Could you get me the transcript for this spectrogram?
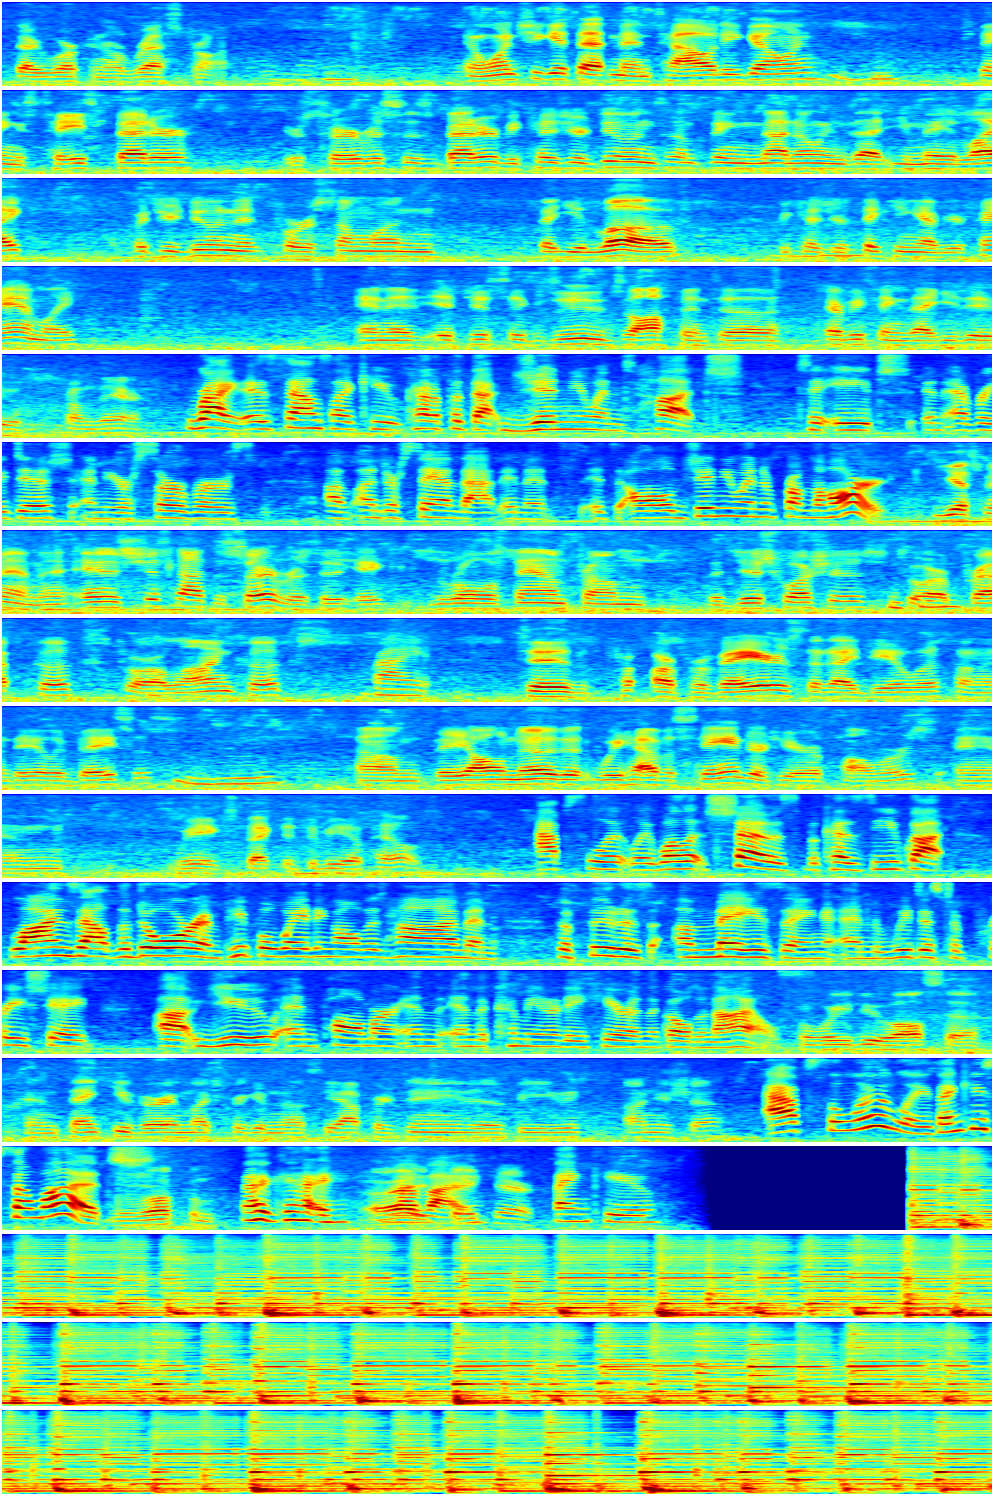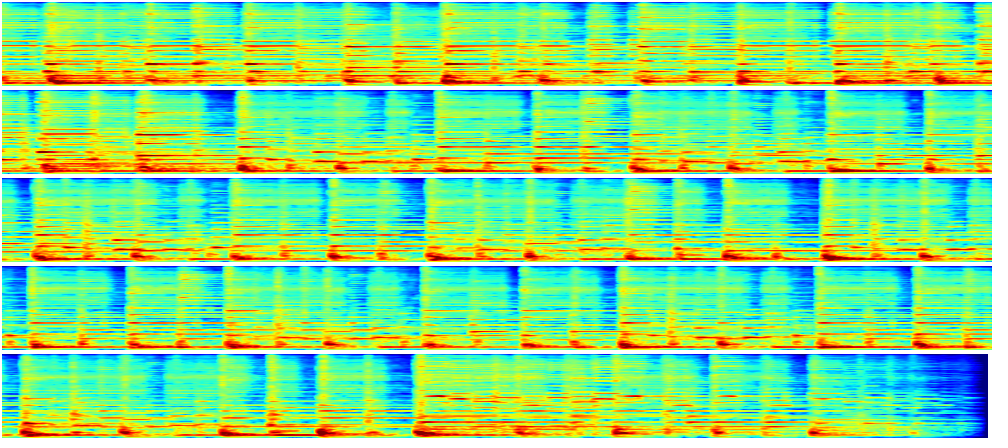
they work in a restaurant. And once you get that mentality going, things taste better, your service is better because you're doing something not only that you may like, but you're doing it for someone that you love because you're thinking of your family. And it, it just exudes off into everything that you do from there. Right. It sounds like you kind of put that genuine touch to each and every dish, and your servers um, understand that, and it's it's all genuine and from the heart. Yes, ma'am. And it's just not the servers. It, it rolls down from the dishwashers to our prep cooks to our line cooks Right. to the, our purveyors that I deal with on a daily basis. Um, they all know that we have a standard here at Palmer's and we expect it to be upheld. Absolutely. Well, it shows because you've got lines out the door and people waiting all the time, and the food is amazing. And we just appreciate uh, you and Palmer in, in the community here in the Golden Isles. Well, we do also. And thank you very much for giving us the opportunity to be on your show. Absolutely. Thank you so much. You're welcome. Okay. All right, Bye bye. take care. Thank you.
